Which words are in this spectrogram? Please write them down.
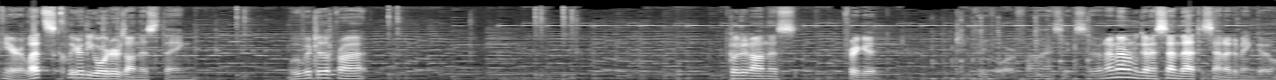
Here let's clear the orders on this thing. Move it to the front put it on this frigate. Two, three, four, five, six, seven. And I'm gonna send that to Santo Domingo.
